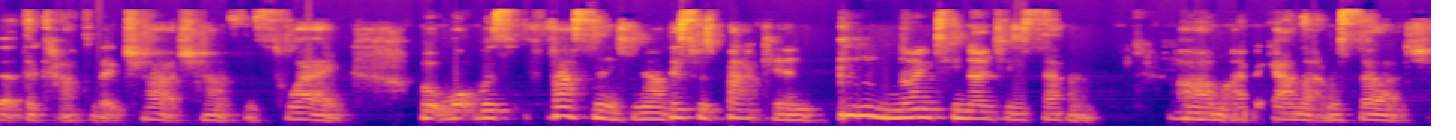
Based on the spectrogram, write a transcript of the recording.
that the Catholic Church has the sway. But what was fascinating now, this was back in 1997. Mm. Um, I began that research.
